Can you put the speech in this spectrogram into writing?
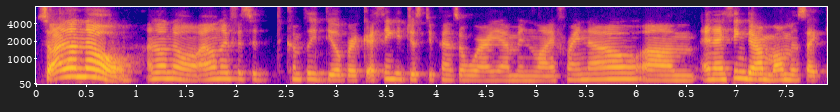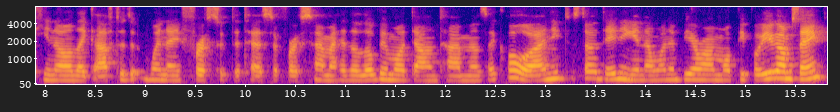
So I don't know. I don't know. I don't know if it's a complete deal breaker. I think it just depends on where I am in life right now. Um, and I think there are moments like you know, like after the, when I first took the test the first time, I had a little bit more downtime, and I was like, oh, I need to start dating, and I want to be around more people. You know what I'm saying?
